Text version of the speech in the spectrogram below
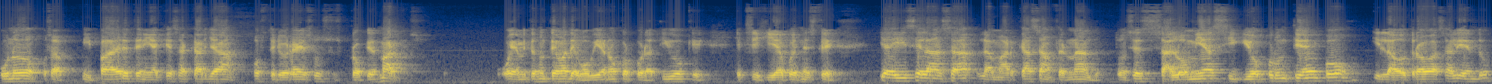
uno, o sea, mi padre tenía que sacar ya posterior a eso sus propias marcas. Obviamente son temas de gobierno corporativo que exigía pues Nestlé. Y ahí se lanza la marca San Fernando. Entonces Salomia siguió por un tiempo y la otra va saliendo.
